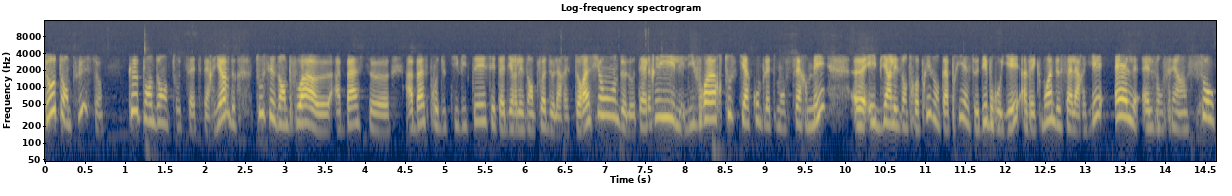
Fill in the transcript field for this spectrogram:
d'autant plus que pendant toute cette période, tous ces emplois euh, à, basse, euh, à basse productivité, c'est-à-dire les emplois de la restauration, de l'hôtellerie, les livreurs, tout ce qui a complètement fermé, euh, eh bien les entreprises ont appris à se débrouiller avec moins de salariés. Elles, elles ont fait un saut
